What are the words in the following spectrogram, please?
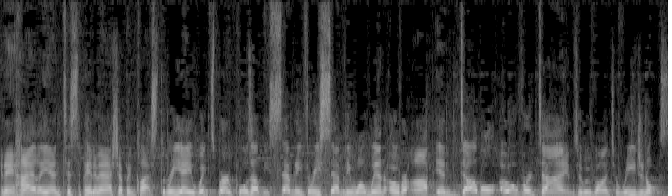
In a highly anticipated matchup in Class 3A, Wicksburg pulls out the 73-71 win over Opp in double overtime to move on to regionals.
